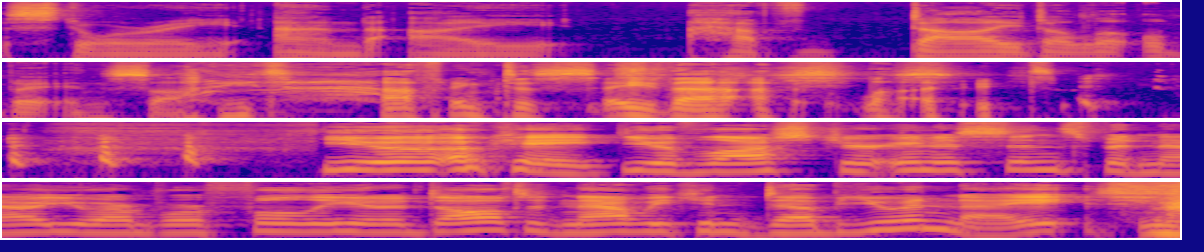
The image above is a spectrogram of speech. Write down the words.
story, and I have died a little bit inside having to say that out loud. You okay? You have lost your innocence, but now you are more fully an adult, and now we can dub you a knight.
